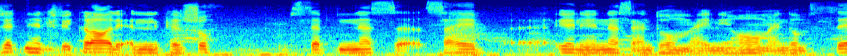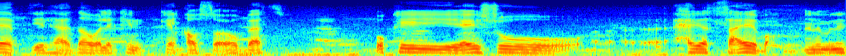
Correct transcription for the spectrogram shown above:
جاتني هذه الفكرة لانني كنشوف بزاف الناس صعيب يعني الناس عندهم عينيهم عندهم بزاف ديال هذا ولكن كيلقاو صعوبات وكيعيشوا حياة صعيبة. أنا ملي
